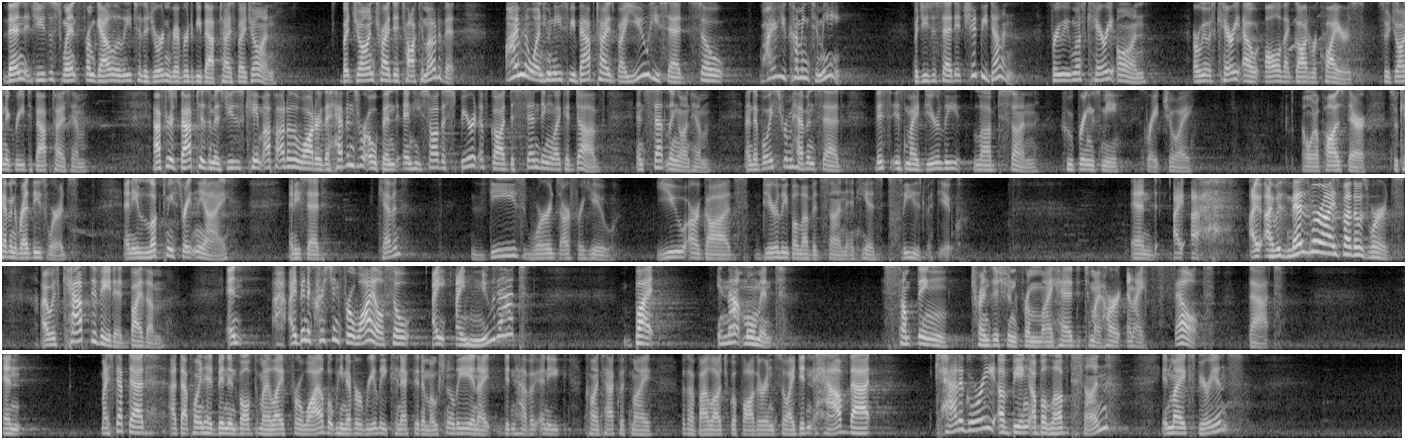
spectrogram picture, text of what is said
Then Jesus went from Galilee to the Jordan River to be baptized by John. But John tried to talk him out of it. I'm the one who needs to be baptized by you, he said, so why are you coming to me? But Jesus said, It should be done, for we must carry on, or we must carry out all that God requires. So John agreed to baptize him. After his baptism, as Jesus came up out of the water, the heavens were opened, and he saw the Spirit of God descending like a dove and settling on him. And a voice from heaven said, This is my dearly loved Son, who brings me great joy. I want to pause there. So Kevin read these words, and he looked me straight in the eye, and he said, Kevin, these words are for you. You are God's dearly beloved Son, and he is pleased with you. And I, uh, I, I was mesmerized by those words. I was captivated by them. And I'd been a Christian for a while, so I, I knew that. But in that moment, something transitioned from my head to my heart, and I felt that. And my stepdad at that point had been involved in my life for a while, but we never really connected emotionally, and I didn't have any contact with my with our biological father, and so I didn't have that category of being a beloved son in my experience.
